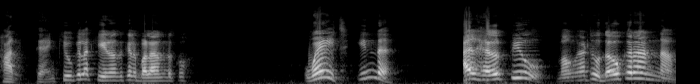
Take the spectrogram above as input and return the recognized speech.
හරි thank you කියලා කියනවද කියලා බලන්නකෝ. wait ඉන්න. I'll help you. මම ඔයාට උදව් කරන්නම්.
